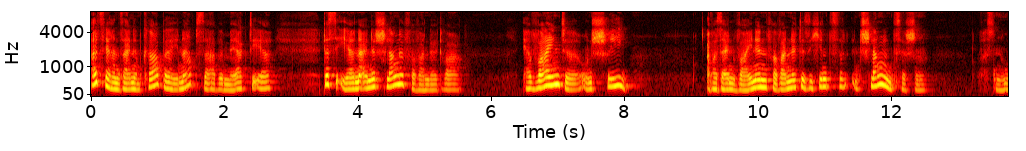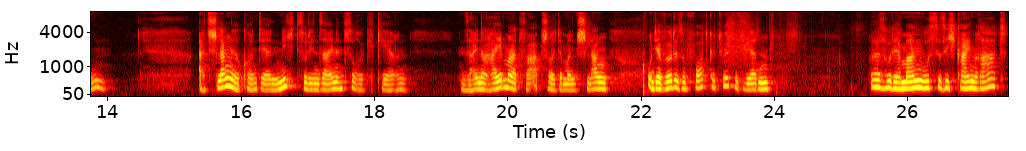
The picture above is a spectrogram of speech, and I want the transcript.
als er an seinem Körper hinabsah, bemerkte er, dass er in eine Schlange verwandelt war. Er weinte und schrie, aber sein Weinen verwandelte sich in, in Schlangenzischen. Was nun? Als Schlange konnte er nicht zu den Seinen zurückkehren. In seiner Heimat verabscheute man Schlangen und er würde sofort getötet werden. Also der Mann wusste sich keinen Rat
